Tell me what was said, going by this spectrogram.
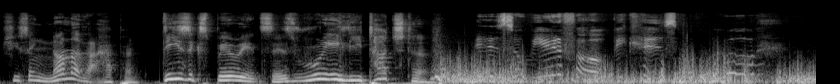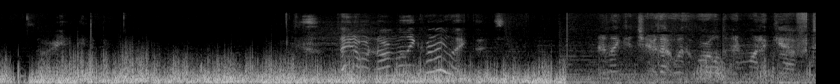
she's saying none of that happened. These experiences really touched her. It is so beautiful because. ooh, sorry. I don't normally cry like this. And I can share that with the world, and what a gift.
